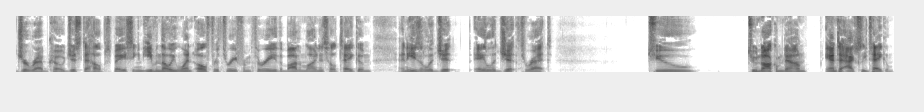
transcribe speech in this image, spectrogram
Jerebko just to help spacing. And even though he went 0 for 3 from 3, the bottom line is he'll take him and he's a legit a legit threat to to knock him down and to actually take him.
